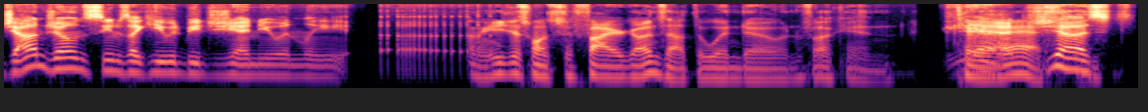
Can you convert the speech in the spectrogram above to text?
Jon Jones seems like he would be genuinely, I mean, he just wants to fire guns out the window and fucking. Yeah, just,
